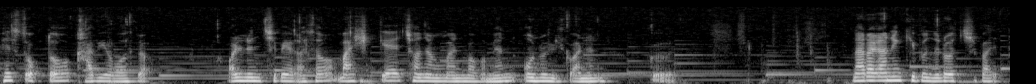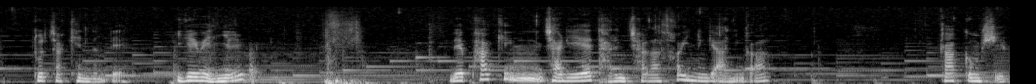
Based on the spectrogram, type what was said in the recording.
뱃속도 가벼워서 얼른 집에 가서 맛있게 저녁만 먹으면 오늘 일과는 끝. 날아가는 기분으로 집에 도착했는데 이게 웬일? 내 파킹 자리에 다른 차가 서 있는 게 아닌가? 가끔씩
